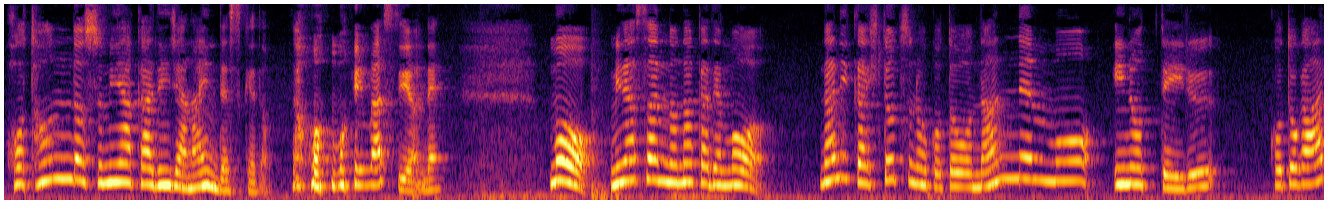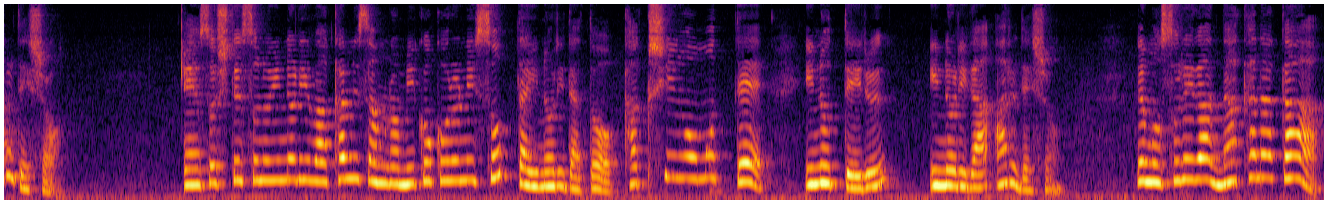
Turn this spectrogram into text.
ほとんど速やかにじゃないんですけどと思いますよね。もう皆さんの中でも何か一つのことを何年も祈っていることがあるでしょう、えー、そしてその祈りは神様の御心に沿った祈りだと確信を持って祈っている祈りがあるでしょう。でもそれがなかなか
